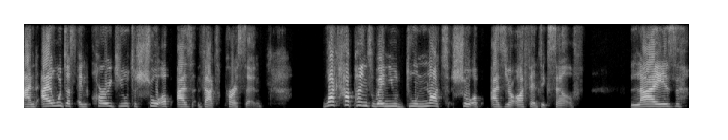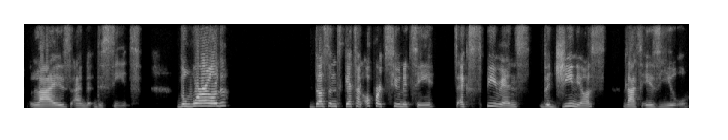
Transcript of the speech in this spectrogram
And I would just encourage you to show up as that person. What happens when you do not show up as your authentic self? Lies, lies, and deceit. The world doesn't get an opportunity to experience the genius that is you.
